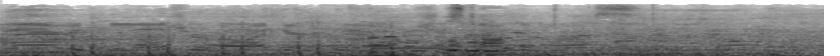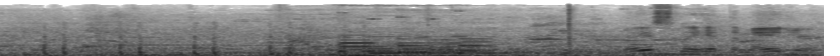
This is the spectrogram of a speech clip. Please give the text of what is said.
Very pleasurable. I hear too. She's talking to us. Basically hit the major.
